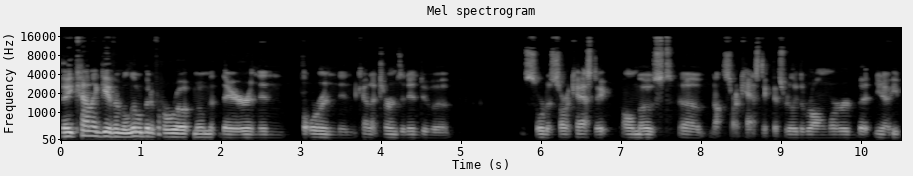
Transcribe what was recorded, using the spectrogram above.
they kind of give him a little bit of a heroic moment there, and then Thorin then kind of turns it into a sort of sarcastic, almost uh, not sarcastic. That's really the wrong word, but you know he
